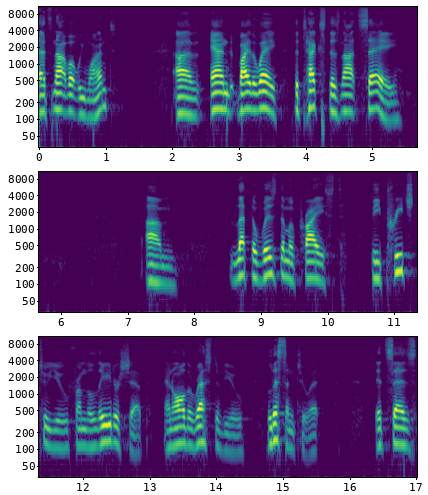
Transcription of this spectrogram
That's not what we want. Uh, and by the way, the text does not say, um, let the wisdom of Christ be preached to you from the leadership, and all the rest of you listen to it. It says,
